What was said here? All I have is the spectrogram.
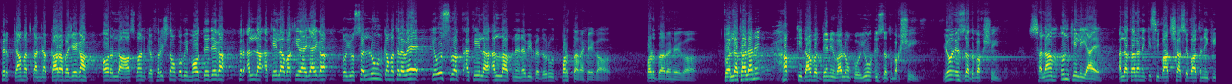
پھر قیامت کا نکارہ بجے گا اور اللہ آسمان کے فرشتوں کو بھی موت دے دے گا، پھر اللہ اکیلا باقی رہ جائے گا۔ تو یو سلون کا مطلب ہے کہ اس وقت اکیلا اللہ اپنے نبی پہ درود پڑھتا رہے گا، پڑھتا رہے گا۔ تو اللہ تعالیٰ نے حق کی دعوت دینے والوں کو یوں عزت بخشی، یوں عزت بخشی، سلام ان کے لیے آئے۔ اللہ تعالیٰ نے کسی بادشاہ سے بات نہیں کی،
